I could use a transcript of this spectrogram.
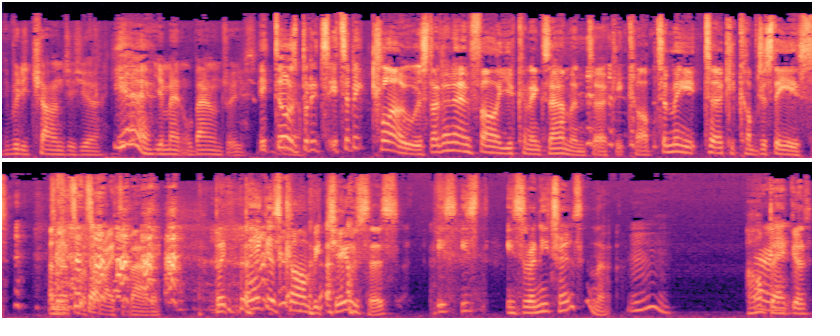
It really challenges your Yeah, your mental boundaries. it does, you know. but it's it's a bit closed. I don't know how far you can examine Turkey cob. To me, Turkey cob just is, and that's what's great about it. But beggars can't be choosers. Is is is there any truth in that? Mm. Are Very beggars?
